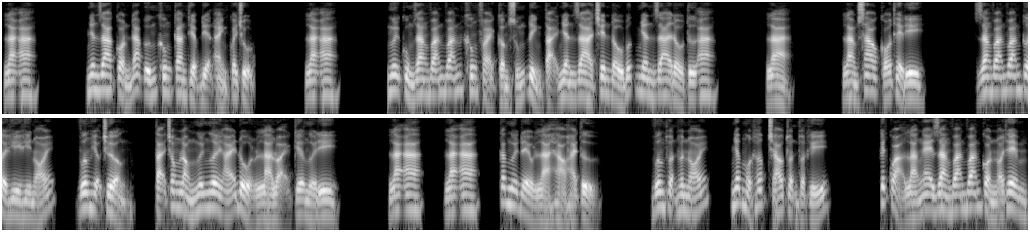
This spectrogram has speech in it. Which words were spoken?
Là a. Nhân gia còn đáp ứng không can thiệp điện ảnh quay chụp. Là a ngươi cùng giang vãn vãn không phải cầm súng đỉnh tại nhân gia trên đầu bức nhân gia đầu tư a? Là, làm sao có thể đi? Giang vãn vãn cười hì hì nói, vương hiệu trưởng, tại trong lòng ngươi ngươi hái đổ là loại kia người đi. Là a là a, các ngươi đều là hảo hải tử. Vương thuận huân nói, nhấp một hớp cháo thuận thuật khí. Kết quả là nghe giang vãn vãn còn nói thêm,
